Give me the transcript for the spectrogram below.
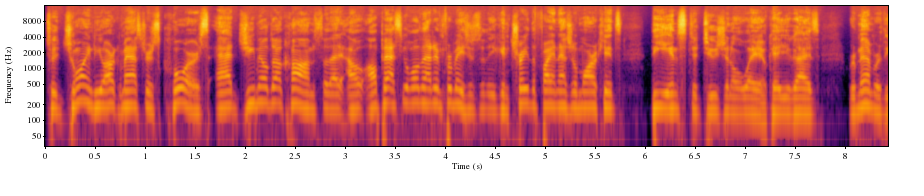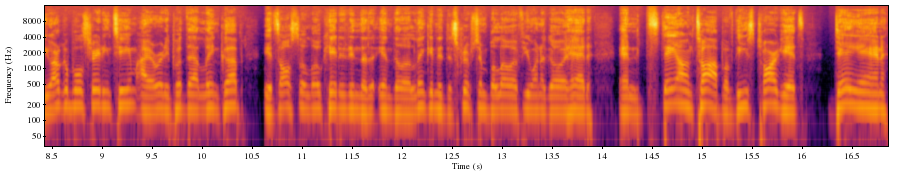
to join the Arc Masters course at gmail.com so that I'll, I'll, pass you all that information so that you can trade the financial markets the institutional way. Okay, you guys. Remember the Arca Bulls trading team. I already put that link up. It's also located in the in the link in the description below if you want to go ahead and stay on top of these targets day in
